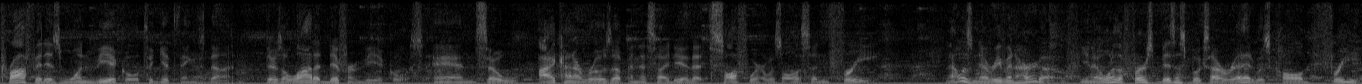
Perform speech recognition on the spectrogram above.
profit is one vehicle to get things done. There's a lot of different vehicles. And so I kind of rose up in this idea that software was all of a sudden free. That was never even heard of. You know, one of the first business books I read was called Free.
